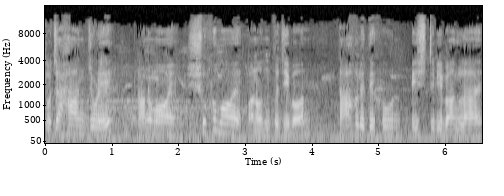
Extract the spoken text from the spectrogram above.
তো জাহান জুড়ে প্রাণময়, সুখময়, অনন্ত জীবন? তাহলে দেখুন পিস টিভি বাংলায়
